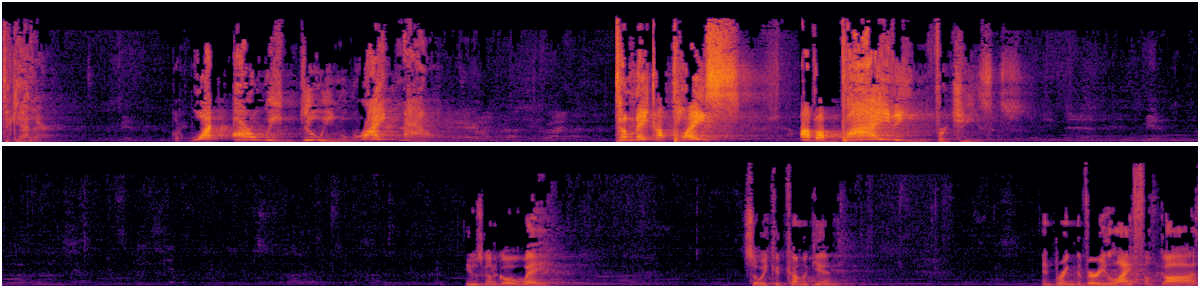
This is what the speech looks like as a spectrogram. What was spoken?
together. But what are we doing right now to make a place of abiding for Jesus? He was going to go away so he could come again and bring the very life of God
